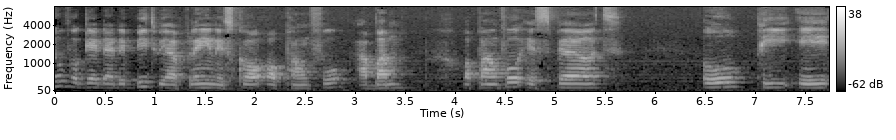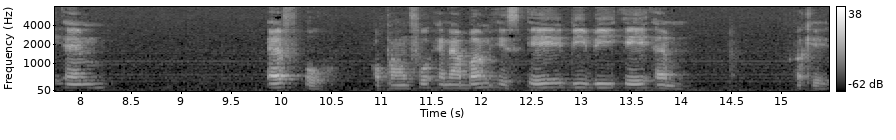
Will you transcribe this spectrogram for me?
Don't forget that the beat we are playing is called Opamfo, Abam. Opamfo is spelled O P A M F O. Opamfo, and Abam is A B B A M. Okay.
